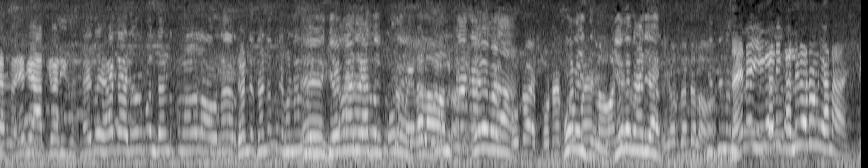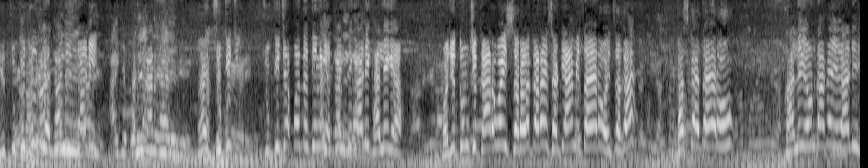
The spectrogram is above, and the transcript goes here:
असल्या हे. घ्या आत गाडी नाही तर ह्या गाडीवर पण दंड तुम्हाला लावणार. दंड दंड तरी होणार ए, नाही. आहे? गाडी आत. ही गाडी खाली काढून घ्या ना. ही चुकीचीच घेतलेली गाडी. नाही चुकीची चुकीच्या पद्धतीने घेतलेली ती गाडी खाली घ्या. म्हणजे तुमची कारवाई सरळ करायसाठी आम्ही तयार व्हायचं का? कस काय तयार हो? खाली घेऊन टाका ही गाडी.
